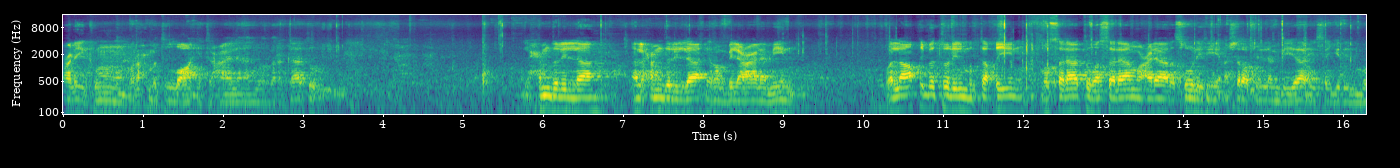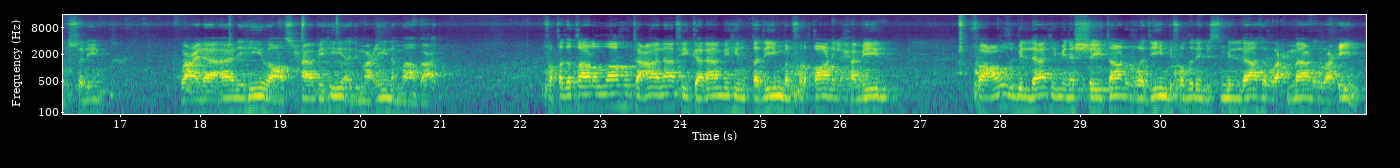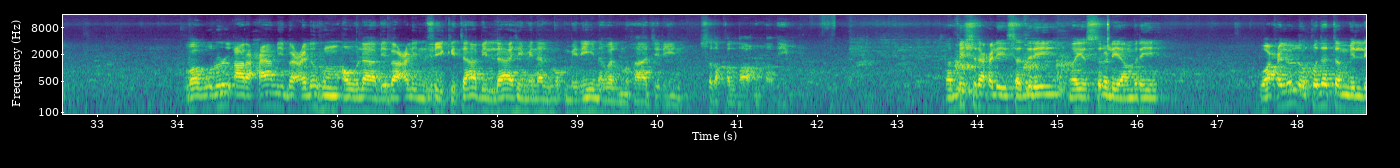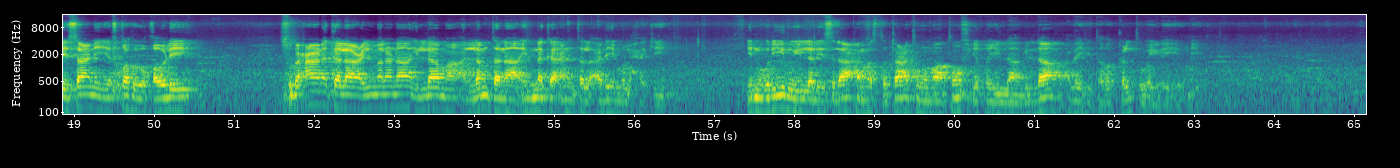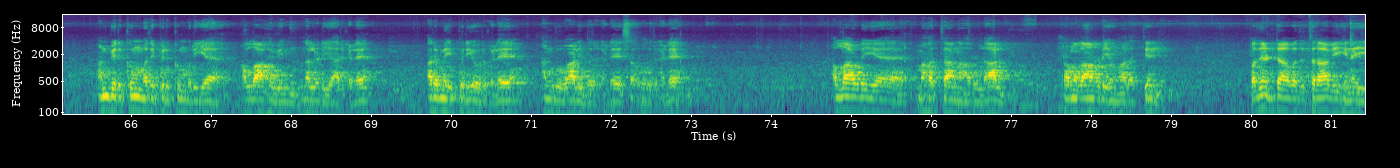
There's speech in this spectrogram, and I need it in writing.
عليكم ورحمة الله تعالى وبركاته. الحمد لله الحمد لله رب العالمين والعاقبة للمتقين والصلاة والسلام على رسوله أشرف الأنبياء سيد المرسلين وعلى آله وأصحابه أجمعين ما بعد. فقد قال الله تعالى في كلامه القديم والفرقان الحميد فأعوذ بالله من الشيطان الرجيم بفضل بسم الله الرحمن الرحيم. وأولو الأرحام بعلهم أولى ببعل في كتاب الله من المؤمنين والمهاجرين. صدق الله العظيم. رب اشرح لي صدري ويسر لي أمري. واحلل عقدة من لساني يفقه قولي. سبحانك لا علم لنا إلا ما علمتنا إنك أنت العليم الحكيم. إن أريد إلا الإصلاح ما استطعت وما توفيقي إلا بالله عليه توكلت وإليه أنيب அன்பிற்கும் மதிப்பிற்கும் உரிய அல்லாஹுவின் நல்லடியார்களே அருமை பெரியோர்களே அன்பு வாலிபர்களே சகோதரர்களே அல்லாஹ்வுடைய மகத்தான அருளால் ரமதானுடைய மாதத்தின் பதினெட்டாவது திராவிகினை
